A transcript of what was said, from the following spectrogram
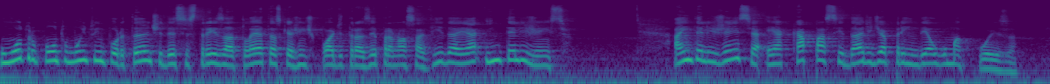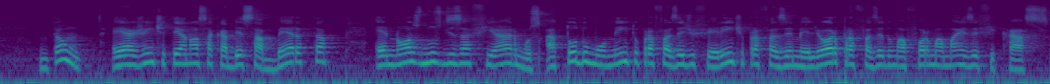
Um outro ponto muito importante desses três atletas que a gente pode trazer para a nossa vida é a inteligência. A inteligência é a capacidade de aprender alguma coisa. Então, é a gente ter a nossa cabeça aberta, é nós nos desafiarmos a todo momento para fazer diferente, para fazer melhor, para fazer de uma forma mais eficaz.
